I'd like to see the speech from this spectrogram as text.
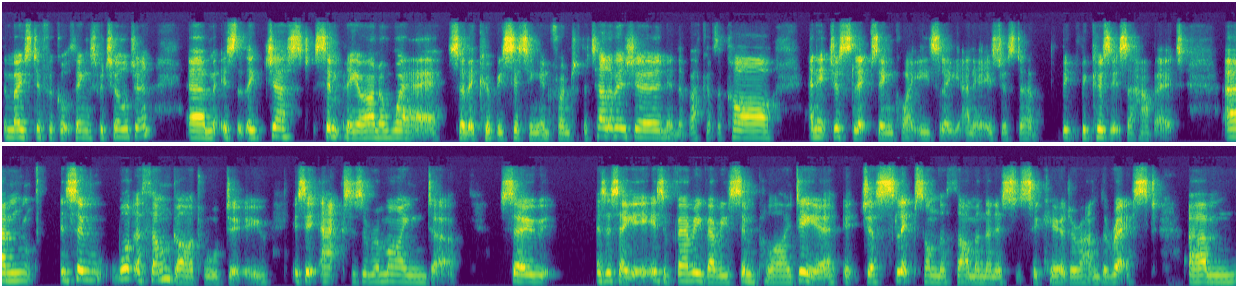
the most difficult things for children um, is that they just simply are unaware. So they could be sitting in front of the television, in the back of the car, and it just slips in quite easily. And it is just a because it's a habit. Um, and so, what a thumb guard will do is it acts as a reminder. So, as I say, it is a very, very simple idea. It just slips on the thumb and then is secured around the wrist. Um,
